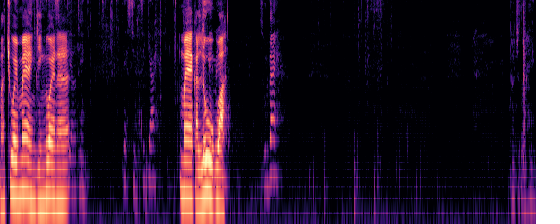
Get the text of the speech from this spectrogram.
มาช่วยแม่จริงๆด้วยนะ Gjøre ting. Det syns ikke jeg. แม่กับลูกว่ะ Solveig! Kan ikke dra hjem.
